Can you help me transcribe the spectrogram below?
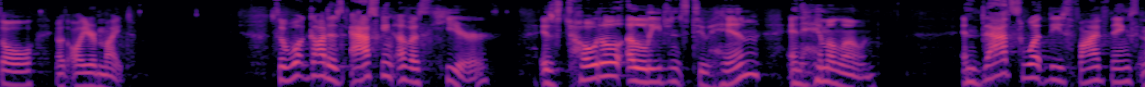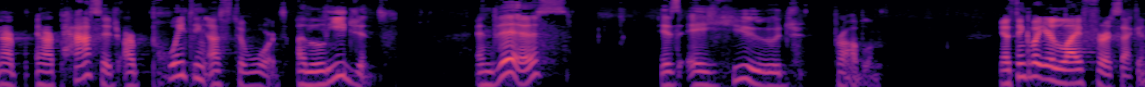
soul, and with all your might. So, what God is asking of us here is total allegiance to Him and Him alone. And that's what these five things in our, in our passage are pointing us towards allegiance. And this is a huge problem. You know, think about your life for a second.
